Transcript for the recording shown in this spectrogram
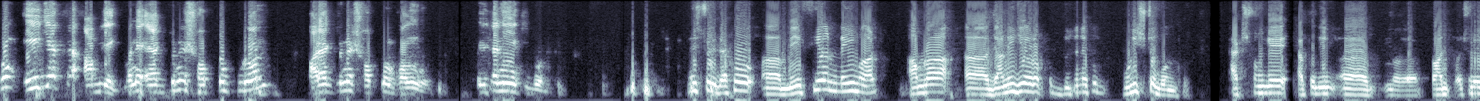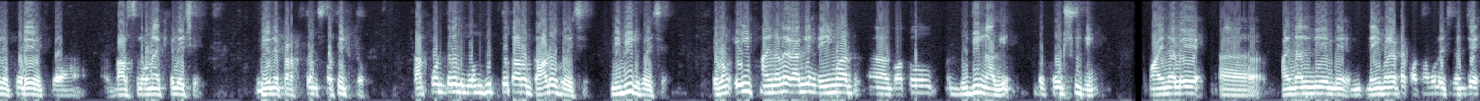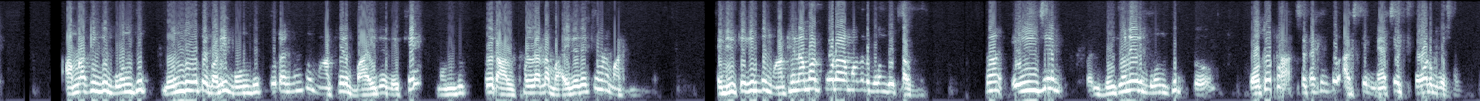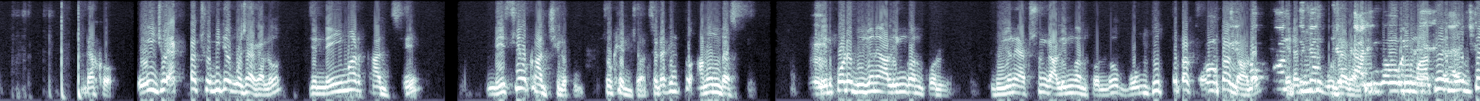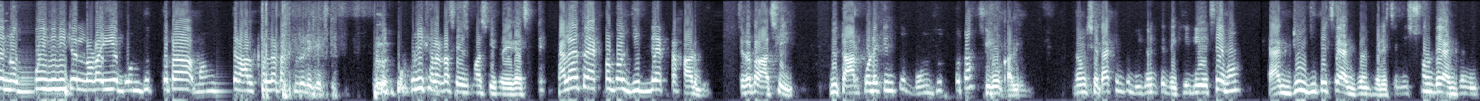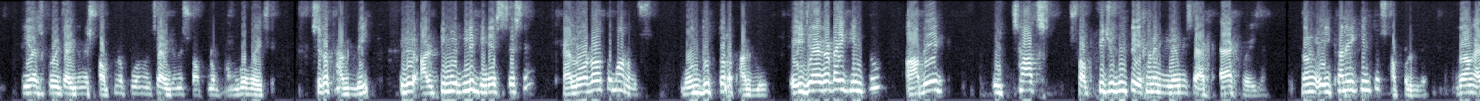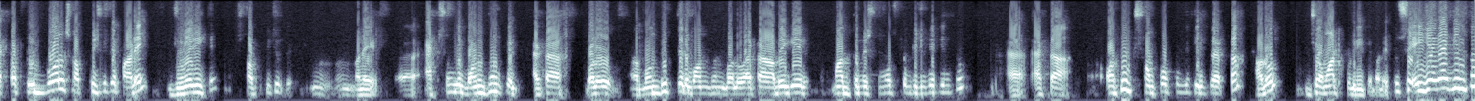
এবং এই যে একটা আবেগ মানে একজনের স্বপ্ন পূরণ আর একজনের স্বপ্ন ভঙ্গ এটা নিয়ে কি বলবেন? নিশ্চয়ই দেখো আহ, মেসি আর নেইমার আমরা জানি যে ওরা খুব দুজনে খুব ঘনিষ্ঠ বন্ধু। একসঙ্গে এতদিন পাঁচ বছরের আহ, বার্সেলোনায় খেলেছে। দুজনে প্রাক্তন সতীর্থ। তারপর থেকে বন্ধুত্বটা আরও গাঢ় হয়েছে নিবিড় হয়েছে। এবং এই ফাইনালের আগে নেইমার গত দুদিন আগে পরশু দিন ফাইনালে ফাইনাল নিয়ে নেইমার একটা কথা বলেছিলেন যে আমরা কিন্তু বন্ধু বন্ধু হতে পারি বন্ধুত্বটা কিন্তু মাঠের বাইরে রেখে বন্ধুত্বের আলখাল্লাটা বাইরে রেখে আমরা মাঠে নামবো। এদিকে কিন্তু মাঠে নামার পরে আমাদের বন্ধু থাকবে কারণ এই যে দুজনের বন্ধুত্ব কতটা সেটা কিন্তু আজকে ম্যাচের পর বোঝা। দেখো ওই যে একটা ছবিতে বোঝা গেল যে নেইমার কাঁদছে মেসিও কাঁদছিল চোখের জল সেটা কিন্তু আনন্দাস্তি এরপরে দুজনে আলিঙ্গন করল দুজনে একসঙ্গে আলিঙ্গন করল বন্ধুত্বটা কতটা গাঢ় এটা কিন্তু বোঝা গেল। মাঠের মধ্যে নব্বই মিনিটের লড়াইয়ে বন্ধুত্বটা মানুষের আলখাল্লাটা খুলে রেখেছে। তখনই খেলাটা শেষ মাসি হয়ে গেছে। খেলায় তো একটা দল জিতবে একটা হারবে সেটা তো আছেই। তারপরে কিন্তু বন্ধুত্বটা চিরকালীন। এবং সেটা কিন্তু দুজনকে দেখিয়ে দিয়েছে এবং একজন জিতেছে একজন হেরেছে। নিঃসন্দেহে একজন ইতিহাস করেছে একজনের স্বপ্ন পূরণ হয়েছে একজনের স্বপ্ন ভঙ্গ হয়েছে। সেটা থাকবেই। কিন্তু আলটিমেটলি দিনের শেষে খেলোয়াড়রা তো মানুষ বন্ধুত্বটা থাকবে এই জায়গাটাই কিন্তু আবেগ উচ্ছ্বাস সবকিছু কিন্তু এখানে মিলেমিশে এক এক হয়ে যায়। সুতরাং এইখানেই কিন্তু সাফল্য। সুতরাং একটা ফুটবল সবকিছুকে পারে জুড়ে দিতে সবকিছুকে উম, মানে একসঙ্গে বন্ধনকে একটা বলো বন্ধুত্বের বন্ধন বলো একটা আবেগের মাধ্যমে সমস্ত কিছুকে কিন্তু একটা অটুট সম্পর্ককে কিন্তু একটা আরও জমাট করে দিতে পারে। তো সেই জায়গায় কিন্তু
